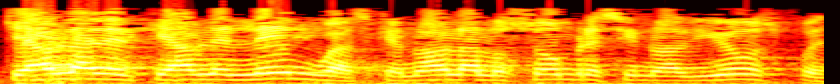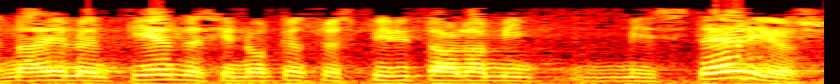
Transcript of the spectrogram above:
que habla del que habla en lenguas, que no habla a los hombres sino a Dios, pues nadie lo entiende, sino que en su Espíritu habla misterios.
